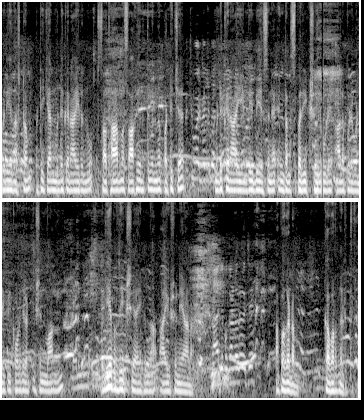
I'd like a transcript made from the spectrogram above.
വലിയ നഷ്ടം പഠിക്കാൻ മിടുക്കനായിരുന്നു. സാധാരണ സാഹചര്യത്തിൽ നിന്ന് പഠിച്ച് മിടുക്കനായി എം ബി ബി എസിന് എൻട്രൻസ് പരീക്ഷയിലൂടെ ആലപ്പുഴ മെഡിക്കൽ കോളേജിൽ അഡ്മിഷൻ വാങ്ങി വലിയ പ്രതീക്ഷയായിരുന്ന ആയുഷിനെയാണ് അപകടം കവർന്നെടുത്തത്.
